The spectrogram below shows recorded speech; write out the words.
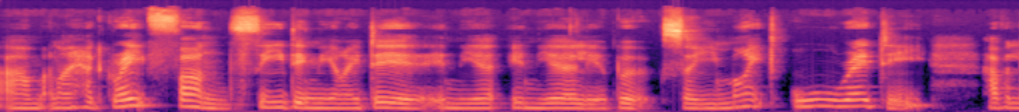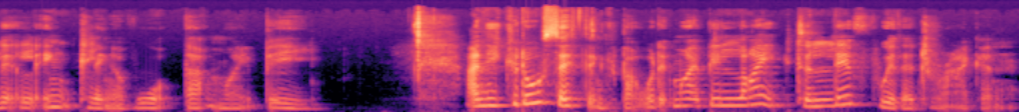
Um, and I had great fun seeding the idea in the in the earlier books, so you might already have a little inkling of what that might be. And you could also think about what it might be like to live with a dragon.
